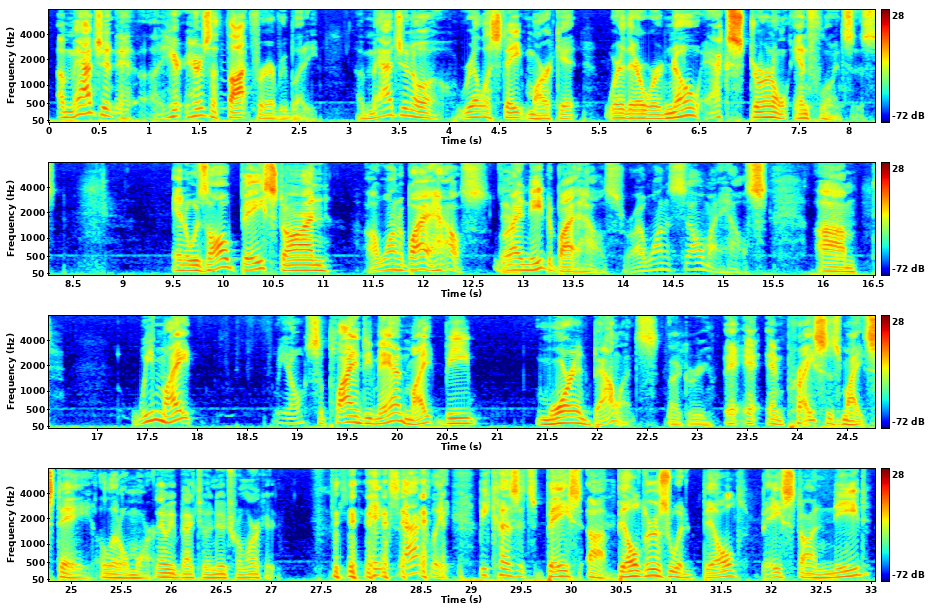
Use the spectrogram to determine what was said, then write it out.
imagine here, here's a thought for everybody. Imagine a real estate market where there were no external influences. And it was all based on I want to buy a house, or I need to buy a house, or I want to sell my house. Um, we might, you know, supply and demand might be more in balance, I agree. a- and prices might stay a little more. Then we back to a neutral market. exactly because it's based uh, builders would build based on need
